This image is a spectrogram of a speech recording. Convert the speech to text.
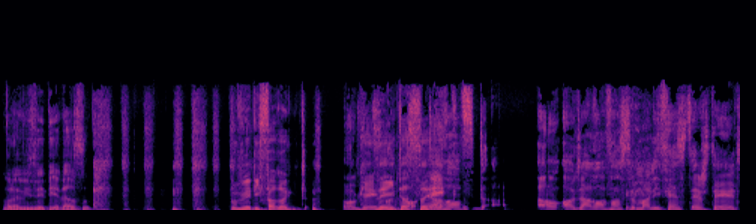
Oder wie seht ihr das? Und bin ich verrückt? Okay, Sehe ich das so eng? Darauf, auch, auch darauf hast du ein Manifest erstellt,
